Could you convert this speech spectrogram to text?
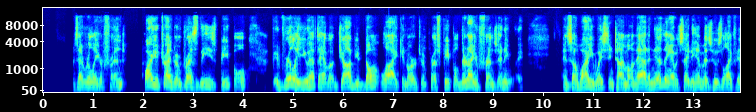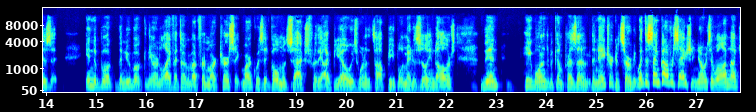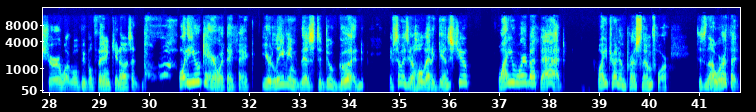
is that really your friend? Why are you trying to impress these people? If really you have to have a job you don't like in order to impress people, they're not your friends anyway. And so, why are you wasting time on that? And the other thing I would say to him is, whose life is it? In the book, the new book, The Earned Life, I talk about friend Mark Tercek. Mark was at Goldman Sachs for the IPO. He's one of the top people. He made a zillion dollars. Then he wanted to become president of the Nature Conservancy with the same conversation. You know, he said, Well, I'm not sure. What will people think? You know, I said, What do you care what they think? You're leaving this to do good. If somebody's going to hold that against you, why you worry about that? Why are you trying to impress them for? It's not worth it.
